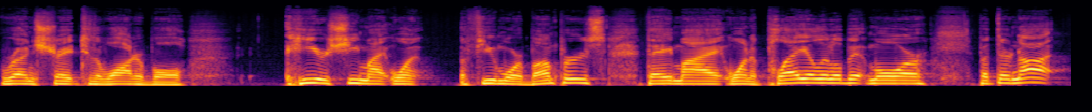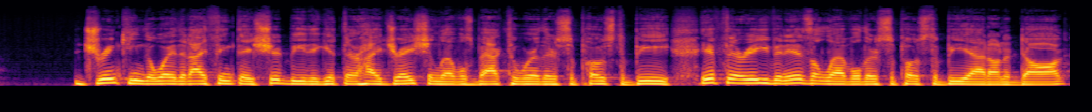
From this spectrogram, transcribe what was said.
run straight to the water bowl. He or she might want a few more bumpers. They might want to play a little bit more, but they're not drinking the way that I think they should be to get their hydration levels back to where they're supposed to be, if there even is a level they're supposed to be at on a dog.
